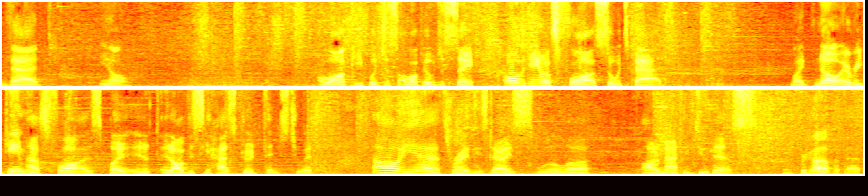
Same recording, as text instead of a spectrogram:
that you know a lot of people just a lot of people just say, "Oh, the game has flaws, so it's bad." Like, no, every game has flaws, but it, it obviously has good things to it. Oh yeah, that's right. These guys will uh, automatically do this. I forgot about that.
